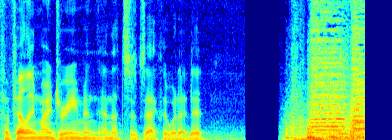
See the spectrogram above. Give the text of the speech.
fulfilling my dream, and, and that's exactly what I did.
